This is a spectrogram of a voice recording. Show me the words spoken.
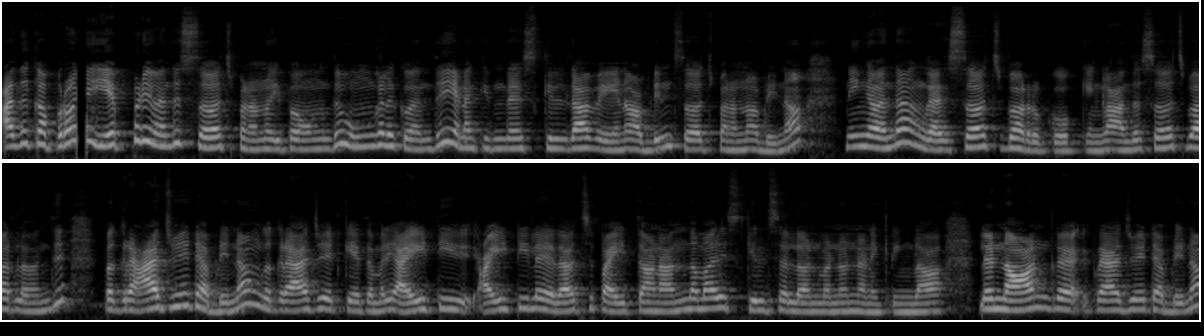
அதுக்கப்புறம் எப்படி வந்து சர்ச் பண்ணணும்? இப்போ வந்து உங்களுக்கு வந்து எனக்கு இந்த ஸ்கில் தான் வேணும் அப்படின்னு சர்ச் பண்ணணும் அப்படின்னா நீங்கள் வந்து அங்கே சர்ச் பார் இருக்கும் ஓகேங்களா அந்த சர்ச் பாரில் வந்து இப்போ கிராஜுவேட் அப்படின்னா உங்கள் கிராஜுவேட்க்கு ஏற்ற மாதிரி ஐடி ஐடியில் ஏதாச்சும் பைத்தான் அந்த மாதிரி ஸ்கில்ஸை லேர்ன் பண்ணணும்னு நினைக்கிறீங்களா? இல்லை நான் கிரா கிராஜுவேட் அப்படின்னா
